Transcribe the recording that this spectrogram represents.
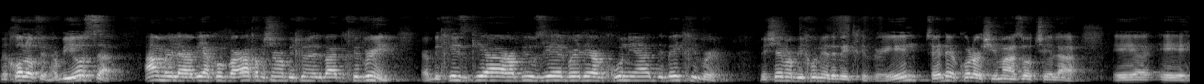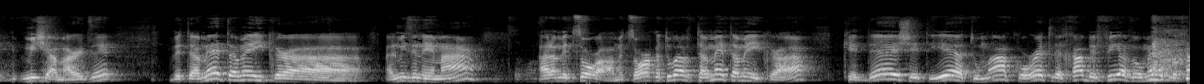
בכל אופן, רבי יוסה, אמר לרבי יעקב ברכה בשם רבי חוניה דבית חיברין, רבי חזקיה, רבי עוזיאל ברדי רב חוניה דבית חיברין. בשם רבי חוניה דבית חיברין, בסדר? כל הרשימה הזאת של אה, אה, מי שאמר את זה, וטמא טמא יקרא, על מי זה נאמר? על המצורע, המצורע כתוב עליו טמא טמא יקרא, כדי שתהיה הטומאה קוראת לך בפיה ואומרת לך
